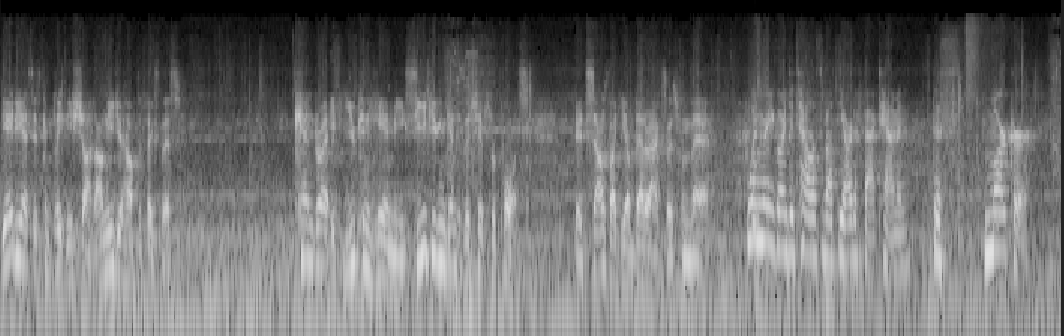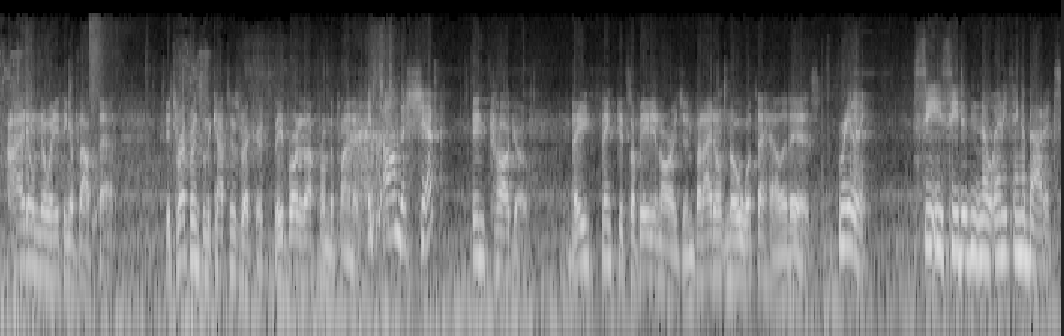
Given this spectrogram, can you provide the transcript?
The ADS is completely shut. I'll need your help to fix this. Kendra, if you can hear me, see if you can get to the ship's reports. It sounds like you have better access from there. When were you going to tell us about the artifact, Hammond? This marker. I don't know anything about that. It's referenced in the captain's records. They brought it up from the planet. It's on the ship? In cargo. They think it's of alien origin, but I don't know what the hell it is. Really? CEC didn't know anything about it.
